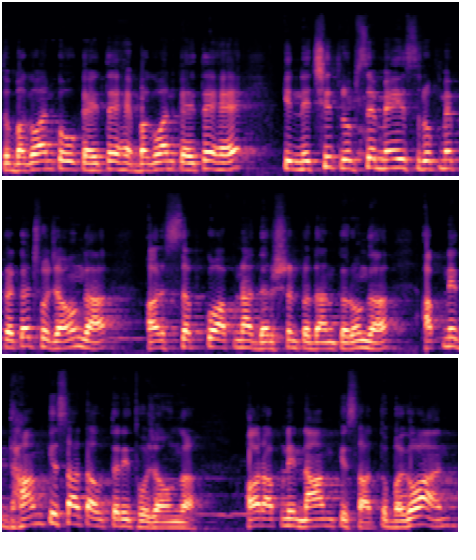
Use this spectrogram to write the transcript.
तो भगवान को वो कहते हैं, भगवान कहते हैं कि निश्चित रूप से मैं इस रूप में प्रकट हो जाऊँगा और सबको अपना दर्शन प्रदान करूँगा अपने धाम के साथ अवतरित हो जाऊँगा और अपने नाम के साथ। तो भगवान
